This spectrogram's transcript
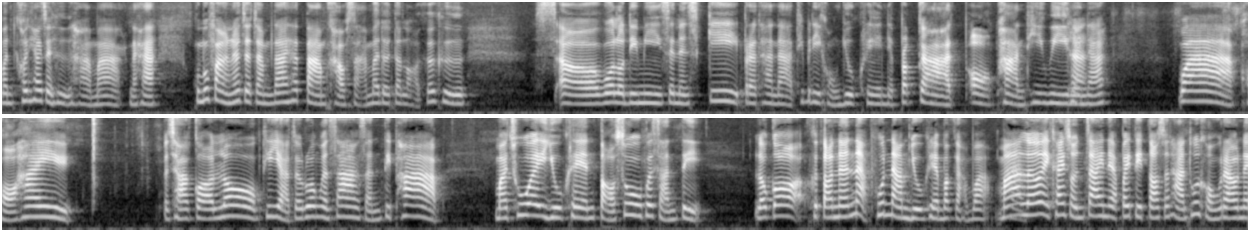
มันค่อนข้างจะฮือฮามากนะคะ คุณผู้ฟังน่าจะจำได้ถ้าตามข่าวสารมาโดยตลอดก็คือเอ่อโวโลดีมีร์ เซเลนสกี้ประธานาธิบดีของยูเครนเนี่ยประกาศออกผ่านทีวีเลยนะ ว่าขอให้ประชากรโลกที่อยากจะร่วมกันสร้างสันติภาพ มาช่วยยูเครนต่อสู้เพื่อสันติ แล้วก็คือตอนนั้นน่ะผู้นำยูเครนประกาศว่า มาเลยใครสนใจเนี่ยไปติดต่อสถานทูตของเราใน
